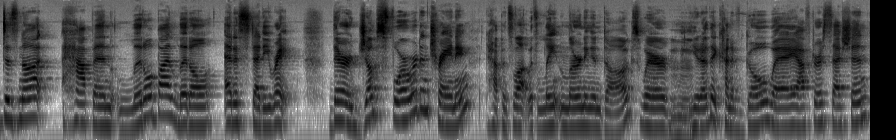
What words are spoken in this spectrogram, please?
does not happen little by little at a steady rate. There are jumps forward in training. It happens a lot with latent learning in dogs where, mm-hmm. you know, they kind of go away after a session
